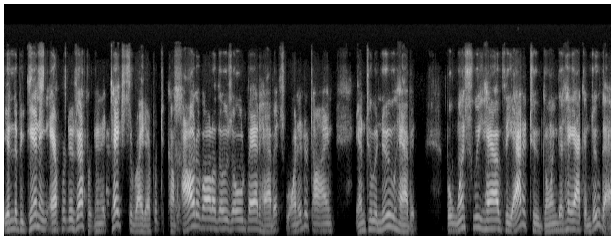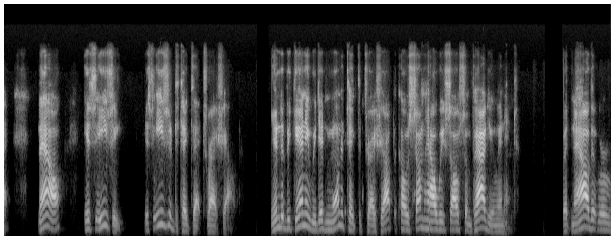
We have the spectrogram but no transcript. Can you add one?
In the beginning, effort is effort, and it takes the right effort to come out of all of those old bad habits one at a time into a new habit. But once we have the attitude going that, hey, I can do that, now it's easy. It's easy to take that trash out. In the beginning, we didn't want to take the trash out because somehow we saw some value in it. But now that we're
